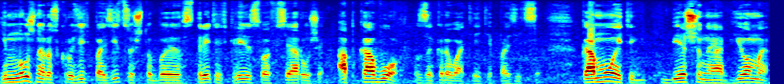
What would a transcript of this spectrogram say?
им нужно раскрутить позицию, чтобы встретить кризис во всеоружии. Об кого закрывать эти позиции? Кому эти бешеные объемы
